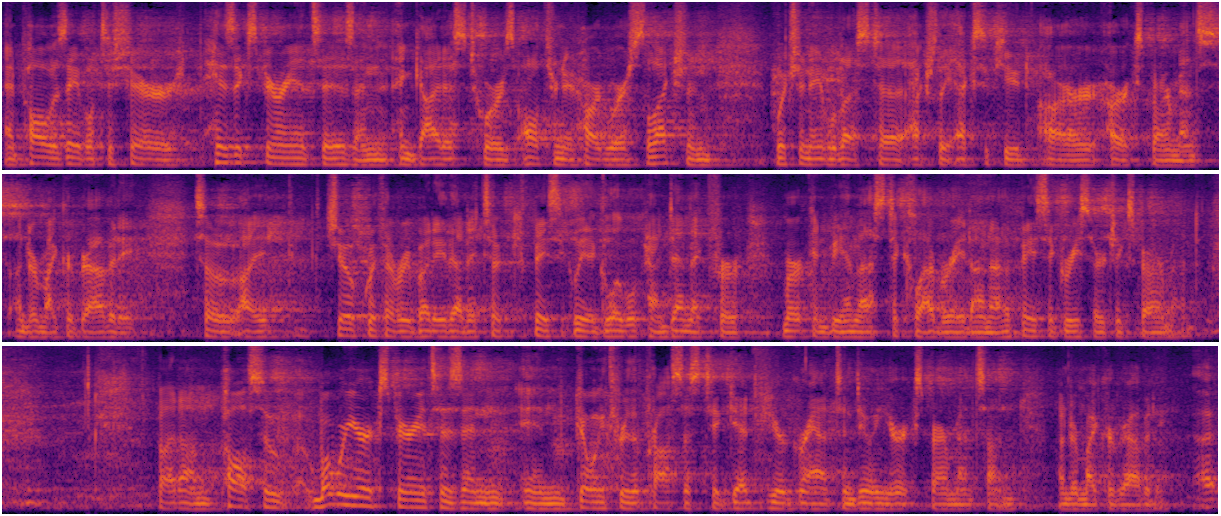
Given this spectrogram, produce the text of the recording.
and Paul was able to share his experiences and, and guide us towards alternate hardware selection, which enabled us to actually execute our, our experiments under microgravity. So I joke with everybody that it took basically a global pandemic for Merck and BMS to collaborate on a basic research experiment. But um, Paul, so what were your experiences in, in going through the process to get your grant and doing your experiments on under microgravity? I,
